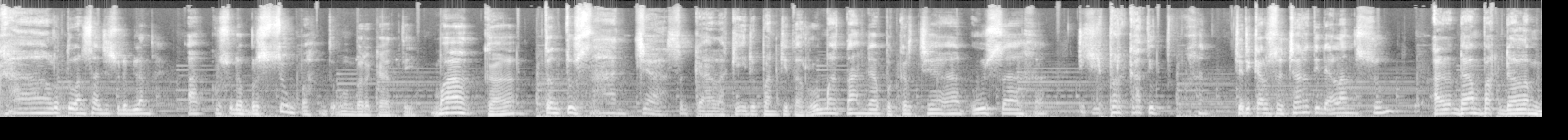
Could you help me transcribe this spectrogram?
kalau Tuhan saja sudah bilang, aku sudah bersumpah untuk memberkati. Maka tentu saja segala kehidupan kita, rumah tangga, pekerjaan, usaha, diberkati Tuhan. Jadi kalau secara tidak langsung ada dampak dalam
